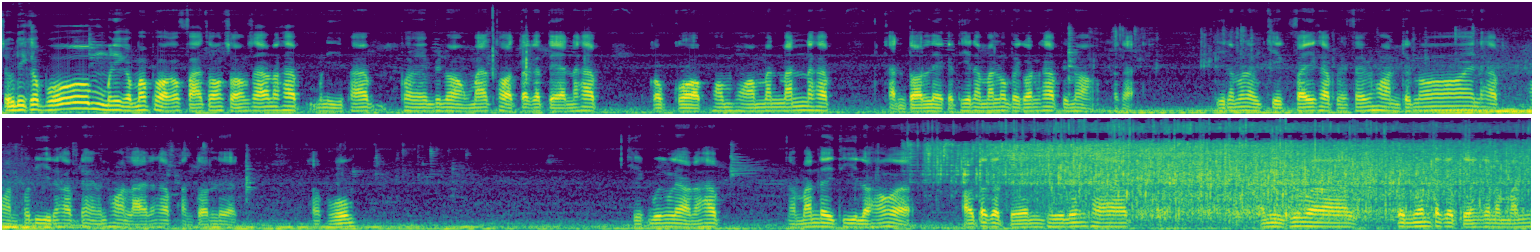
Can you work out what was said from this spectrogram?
สวัสดีครับผมวันนี้กับมาพอกับฝาทองสองสาวนะครับวันนี้พาพ่อแม่พี่น้องมาทอดตะกะแตนนะครับกรอบๆหอมๆมันๆนะครับ ขั้นตอนแรกกะเทน้ำมันลงไปก่อนครับพี่น้องแล้วก็เทน้ำมันเอาเจ็กไฟครับให้ไฟมันร้อนจักน้อยนะครับร้อนพอดีนะครับอย่าให้มันร้อนหลายนะครับ ขั้นตอนแรกครับผมเช็คเบื้องแล้วนะครับน้ำมันได้ทีแล้วเขาก็เอาตะกะแตนเทลงครับ อันนี้คือว่า จำนวนตะกะแตนกับน้ำมัน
